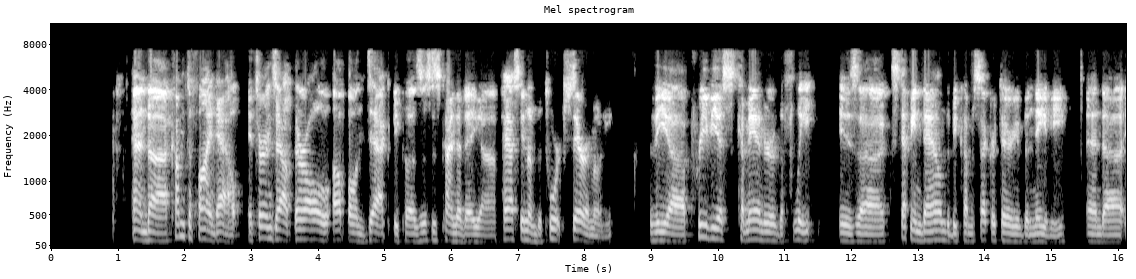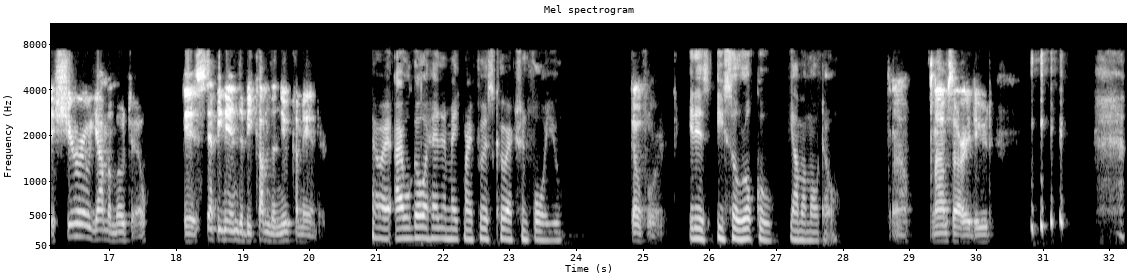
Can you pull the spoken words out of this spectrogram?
And uh, come to find out, it turns out they're all up on deck because this is kind of a uh, passing of the torch ceremony. The uh, previous commander of the fleet is uh, stepping down to become Secretary of the Navy, and uh, Ishiro Yamamoto is stepping in to become the new commander. All right, I will go ahead and make my first correction for you. Go for it. It is Isoroku Yamamoto. Oh, I'm sorry, dude.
